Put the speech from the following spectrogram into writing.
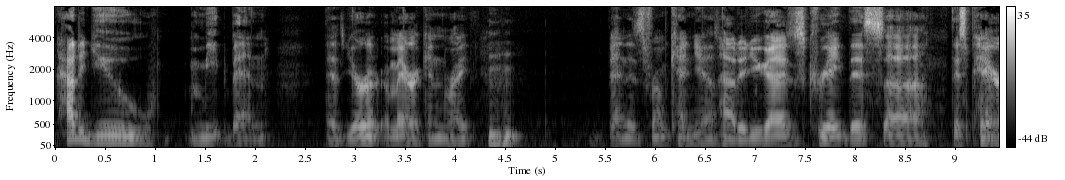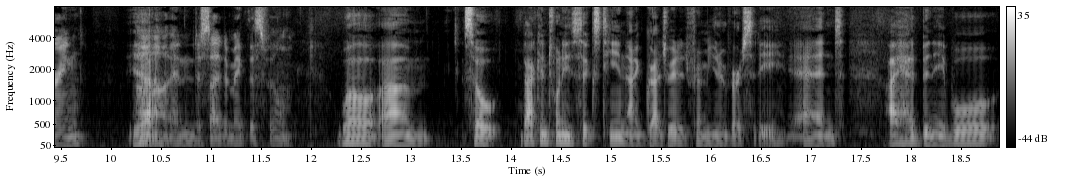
How did you meet Ben? As you're American, right? Mm-hmm. Ben is from Kenya. How did you guys create this uh, this pairing? Yeah. uh, and decide to make this film. Well, um, so back in 2016, I graduated from university and I had been able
